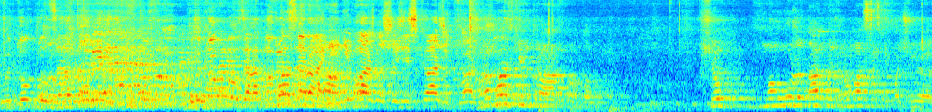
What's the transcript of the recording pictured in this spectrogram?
Квиток был заготовлен, квиток был заготовлен заранее. Не важно, что здесь скажут, важно, громадським транспортом, щоб м- може там хтось громадськості почує.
